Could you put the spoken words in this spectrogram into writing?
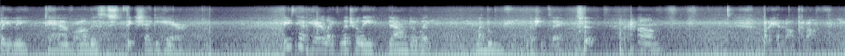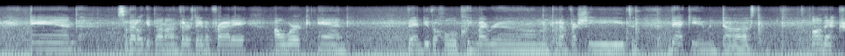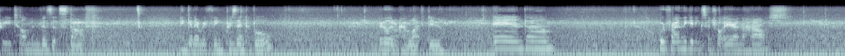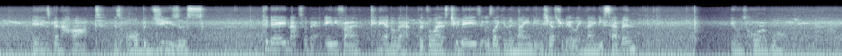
lately to have all this thick shaggy hair. I used to have hair like literally down to like my boobs, I should say. um, but I had it all cut off. And so that'll get done on Thursday, then Friday I'll work and then do the whole clean my room and put on fresh sheets and vacuum and dust and all that pre-Tillman visit stuff and get everything presentable. I really don't have a lot to do. And um, we're finally getting central air in the house. It has been hot as all bejesus. Today, not so bad. 85 can handle that. But the last two days, it was like in the 90s. Yesterday, like 97. It was horrible.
